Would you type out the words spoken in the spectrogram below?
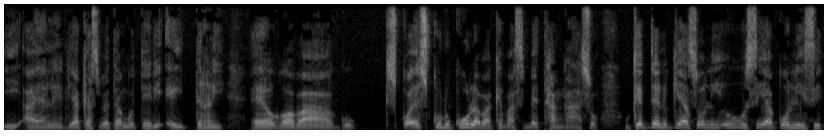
iIreland. Yakhe sibetha ngo38 eh ngoba score esikhulukhulu abakhe basibetha ngaso. Ucaptain ukiyasoli usiya kolisi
